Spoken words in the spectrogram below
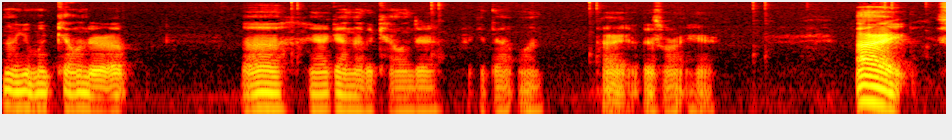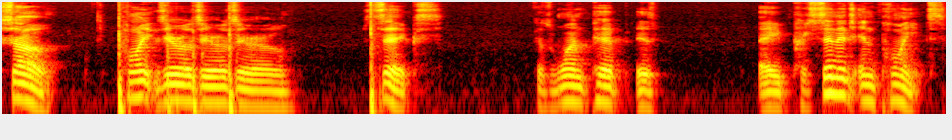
let me get my calendar up. Uh, here I got another calendar. Forget that one. All right, this one right here. All right, so point zero zero zero six, because one pip is a percentage in points.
